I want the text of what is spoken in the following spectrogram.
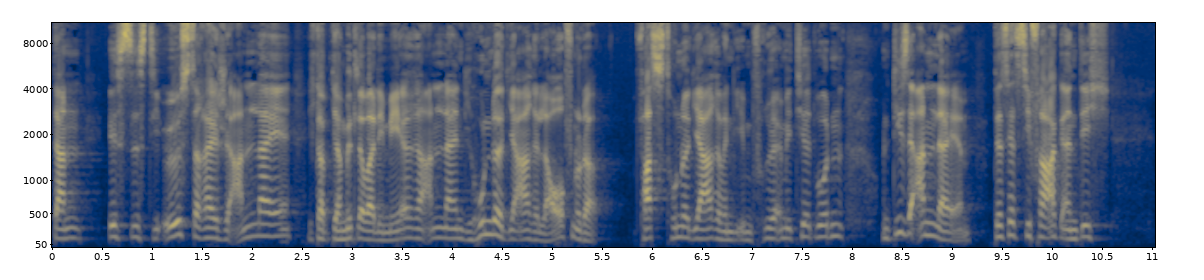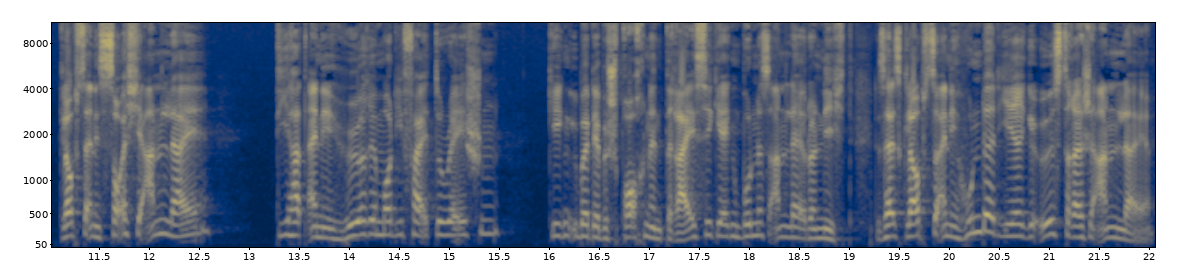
dann ist es die österreichische Anleihe. Ich glaube, die haben mittlerweile mehrere Anleihen, die 100 Jahre laufen oder fast 100 Jahre, wenn die eben früher emittiert wurden. Und diese Anleihe, das ist jetzt die Frage an dich. Glaubst du, eine solche Anleihe, die hat eine höhere Modified Duration gegenüber der besprochenen 30-jährigen Bundesanleihe oder nicht? Das heißt, glaubst du, eine 100-jährige österreichische Anleihe,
